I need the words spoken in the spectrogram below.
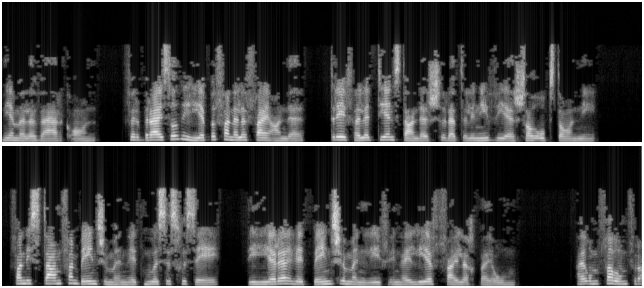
neem hulle werk aan. Verbreisel die hepe van hulle vijanden, tref hulle teenstanders zodat hulle nie weer zal opstaan nie. Van die stam van Benjamin het Mooses gesê, die Heere het Benjamin lief en hy leef veilig bij hom. Hij omval om voor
